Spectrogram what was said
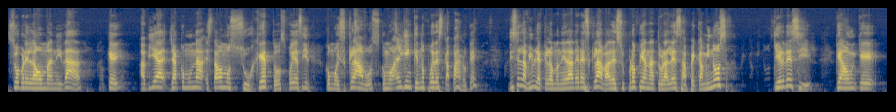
sobre la humanidad, ¿ok? Había ya como una, estábamos sujetos, voy a decir, como esclavos, como alguien que no puede escapar, ¿ok? Dice la Biblia que la humanidad era esclava de su propia naturaleza pecaminosa. Quiere decir que aunque,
